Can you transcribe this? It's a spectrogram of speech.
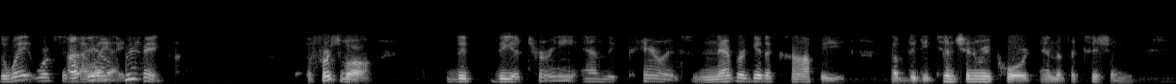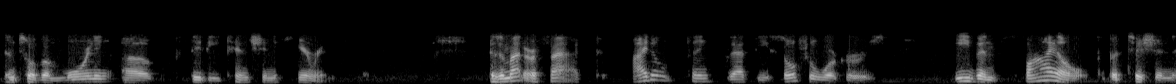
the way it works in Uh, LA, I think. First of all, the the attorney and the parents never get a copy of the detention report and the petition until the morning of the detention hearing. As a matter of fact, I don't think that the social workers even file the petition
